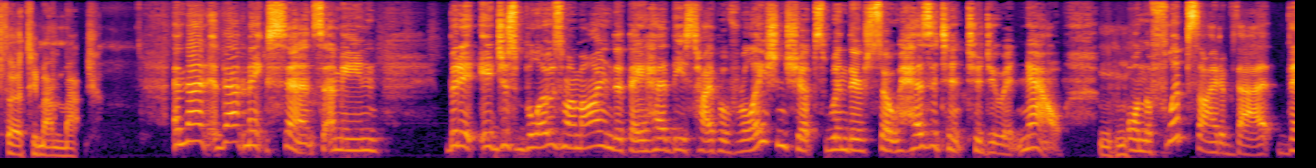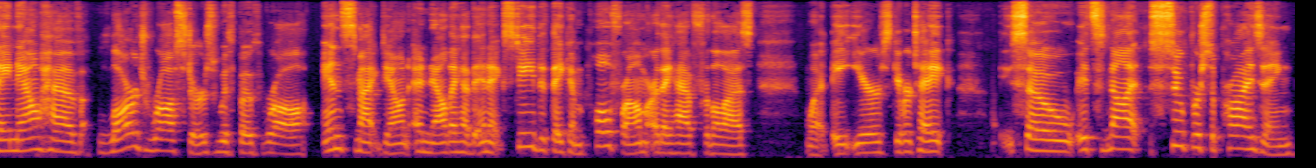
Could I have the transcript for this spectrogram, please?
30 man match. And that that makes sense. I mean, but it, it just blows my mind that they had these type of relationships when they're so hesitant to do it now mm-hmm. on the flip side of that they now have large rosters with both raw and smackdown and now they have nxt that they can pull from or they have for the last what eight years give or take so it's not super surprising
